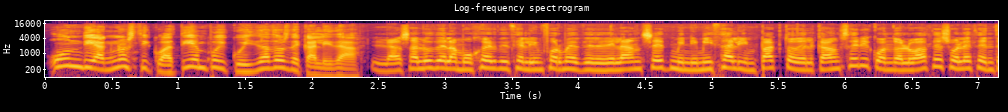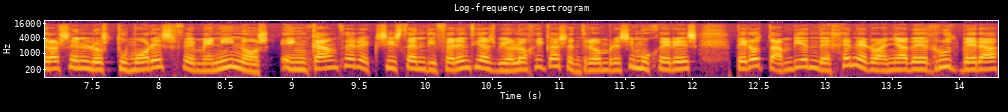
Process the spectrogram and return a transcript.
un diagnóstico a tiempo y cuidados de calidad. La salud de la mujer, dice el informe de The Lancet, minimiza el impacto del cáncer y cuando lo hace suele centrarse en los tumores femeninos. En cáncer existen diferencias biológicas entre hombres y mujeres, pero también de género, añade Ruth Vera,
